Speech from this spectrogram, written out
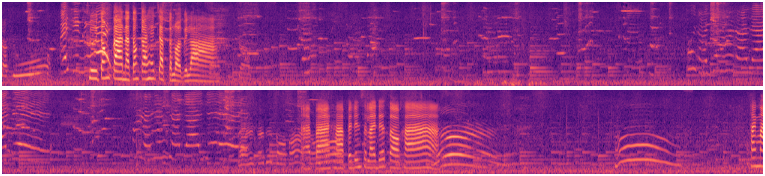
จับอยู่ๆคือต้องตาน่ะต้องการให้จับตลอดเวลา จับไปใช้ได้ต่อไปอ่าไปค่ะ ไปเล่นสไลเดอร์ต่อค่ะเอ้ยโอ้ทางไหน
